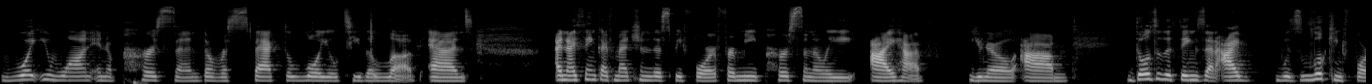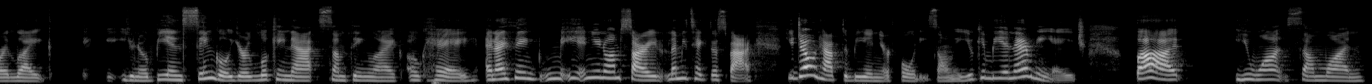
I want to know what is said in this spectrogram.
what you want in a person the respect the loyalty the love and and I think I've mentioned this before. For me personally, I have, you know, um, those are the things that I was looking for. Like, you know, being single, you're looking at something like, okay. And I think, and you know, I'm sorry, let me take this back. You don't have to be in your 40s only, you can be in any age, but you want someone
